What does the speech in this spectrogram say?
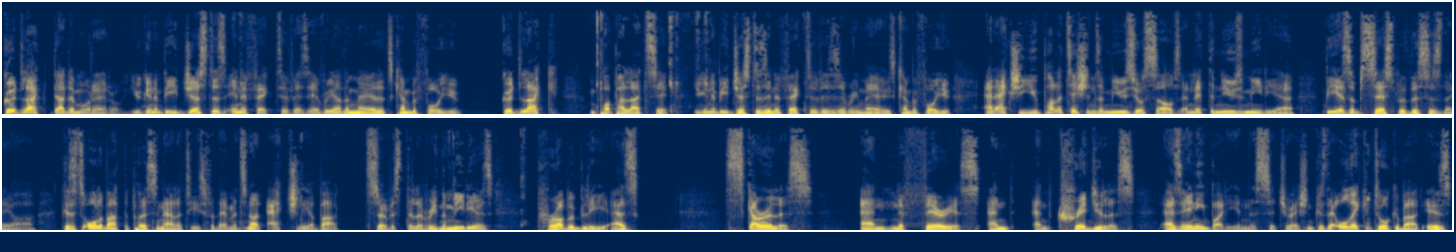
Good luck, Dada Morero. You're going to be just as ineffective as every other mayor that's come before you. Good luck, Mpho Phalatse. You're going to be just as ineffective as every mayor who's come before you. And actually, you politicians amuse yourselves and let the news media be as obsessed with this as they are, because it's all about the personalities for them. It's not actually about service delivery. The media is probably as scurrilous and nefarious and, and credulous as anybody in this situation, because all they can talk about is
